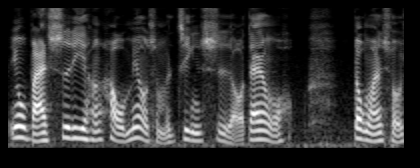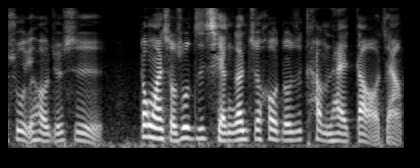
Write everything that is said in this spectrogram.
因为我本来视力很好，我没有什么近视哦，但是我动完手术以后，就是动完手术之前跟之后都是看不太到这样。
